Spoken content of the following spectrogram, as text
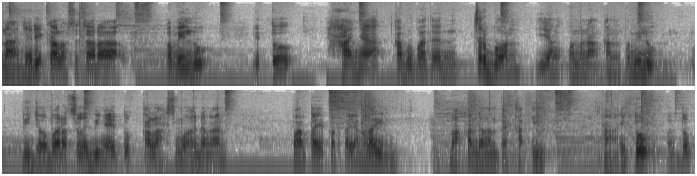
Nah, jadi kalau secara pemilu itu hanya Kabupaten Cirebon yang memenangkan pemilu di Jawa Barat. Selebihnya itu kalah semua dengan partai-partai yang lain, bahkan dengan PKI. Nah, itu untuk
